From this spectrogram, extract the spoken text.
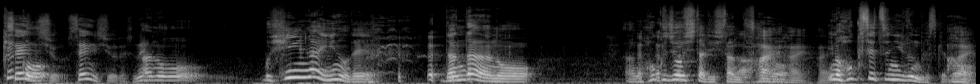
結構選手選手ですね。あの品がいいので だんだんあのあの北上したりしたんですけど、あはい今北摂にいるんですけど、はい。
